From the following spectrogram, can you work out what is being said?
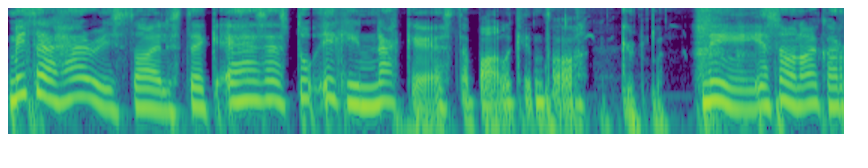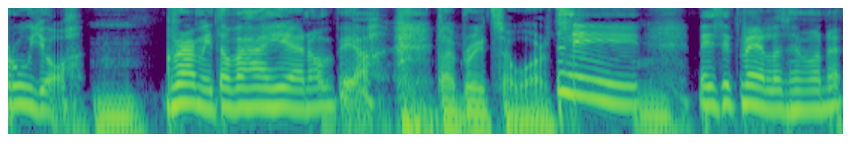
Mitä Harry Styles tekee? Eihän se ikin näkee sitä palkintoa. Kyllä. Niin, ja se on aika rujo. Mm. Grammit on vähän hienompia. Tai Brits Awards. niin, mm. niin sitten meillä on semmoinen,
